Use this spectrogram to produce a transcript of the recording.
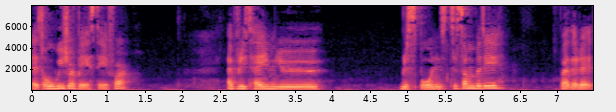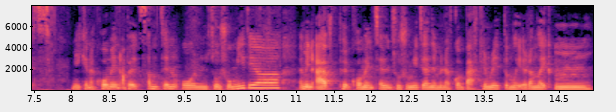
it's always your best effort. Every time you respond to somebody, whether it's making a comment about something on social media. I mean, I've put comments out on social media and then when I've gone back and read them later, I'm like, mm,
